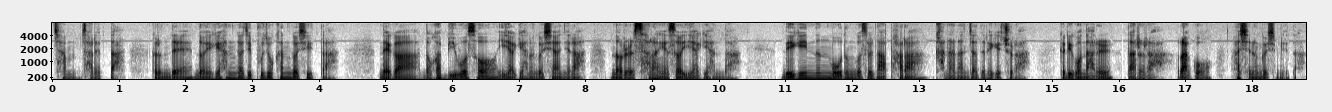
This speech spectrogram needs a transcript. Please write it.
참 잘했다. 그런데 너에게 한 가지 부족한 것이 있다. 내가 너가 미워서 이야기하는 것이 아니라 너를 사랑해서 이야기한다. 내게 있는 모든 것을 다 팔아 가난한 자들에게 주라. 그리고 나를 따르라. 라고 하시는 것입니다.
